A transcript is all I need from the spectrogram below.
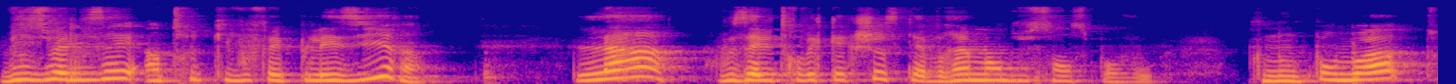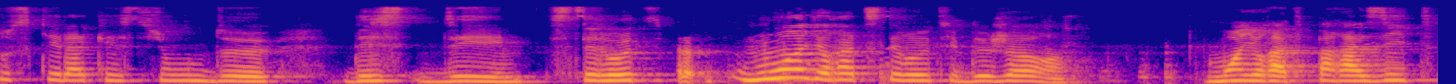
visualisez un truc qui vous fait plaisir. Là, vous allez trouver quelque chose qui a vraiment du sens pour vous. Donc pour moi, tout ce qui est la question de des, stéréotypes. moins il y aura de stéréotypes de genre, moins il y aura de parasites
